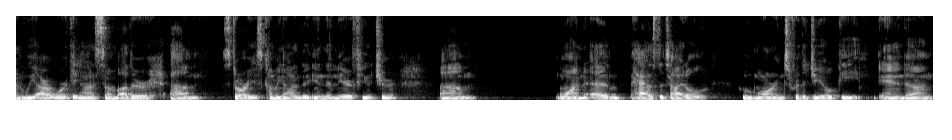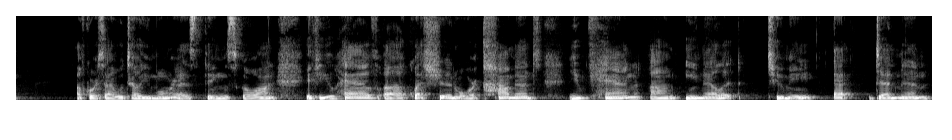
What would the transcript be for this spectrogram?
And we are working on some other um, stories coming on the, in the near future. Um, one um, has the title "Who Mourns for the GOP," and um, of course, I will tell you more as things go on. If you have a question or a comment, you can um, email it to me at denminn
